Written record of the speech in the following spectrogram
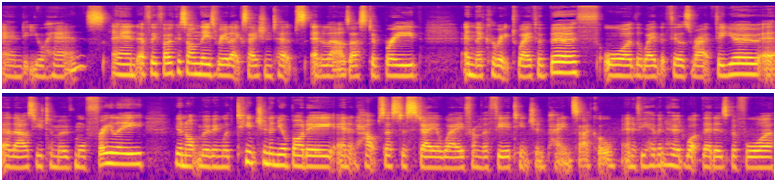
and your hands. And if we focus on these relaxation tips, it allows us to breathe in the correct way for birth or the way that feels right for you. It allows you to move more freely. You're not moving with tension in your body, and it helps us to stay away from the fear, tension, pain cycle. And if you haven't heard what that is before,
